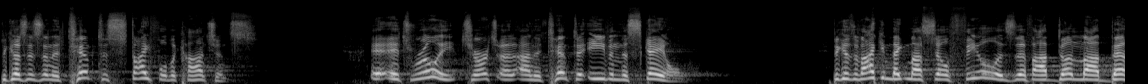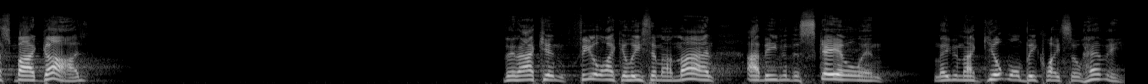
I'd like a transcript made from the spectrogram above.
Because it's an attempt to stifle the conscience. It's really, church, an attempt to even the scale. Because if I can make myself feel as if I've done my best by God, then I can feel like, at least in my mind, I've evened the scale and maybe my guilt won't be quite so heavy.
